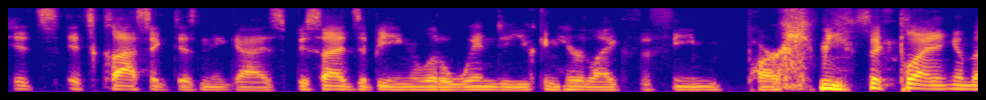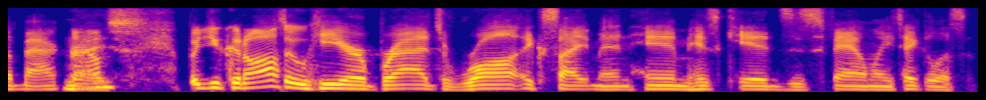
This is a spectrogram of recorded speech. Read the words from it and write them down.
It's it's classic Disney, guys. Besides it being a little windy, you can hear like the theme park music playing in the background. Nice. But you can also hear Brad's raw excitement. Him, his kids, his family. Take a listen.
